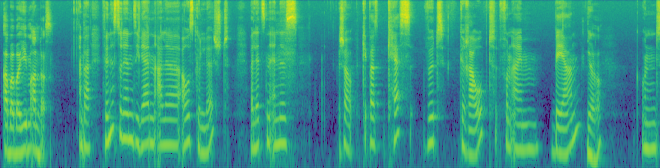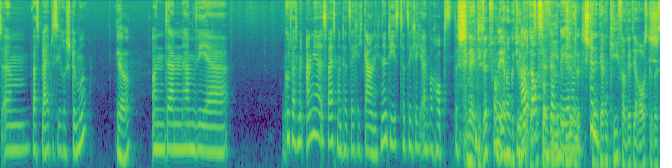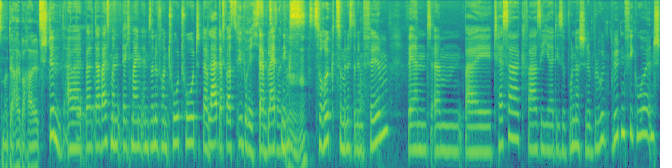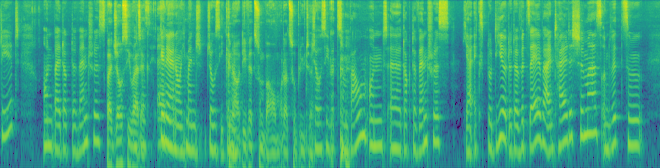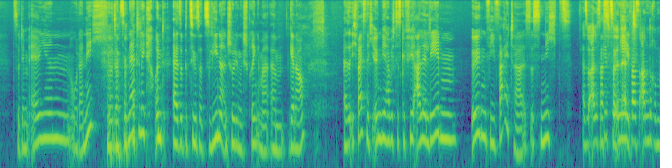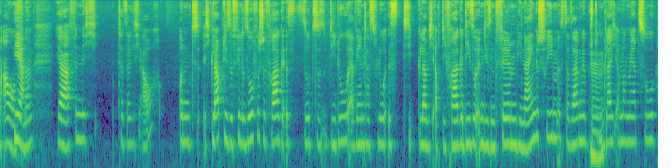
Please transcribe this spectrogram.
Aber bei jedem anders. Aber findest du denn, sie werden alle ausgelöscht? Weil letzten Endes, schau, was, Cass wird geraubt von einem Bären Ja, und ähm, was bleibt, ist ihre Stimme. ja. Und dann haben wir, gut, was mit Anja ist, weiß man tatsächlich gar nicht, ne? Die ist tatsächlich einfach hops. Das Nee, die wird vom Nee, Bären die getötet. wird Das auch ist ja vom Bären getötet. Stimmt. Deren Kiefer wird ja rausgerissen und der halbe Hals. Stimmt, aber da, da weiß man, ich meine, im Sinne von Tod, Tod, da Bleibt da, was übrig. Da bleibt nichts zurück, zumindest in dem Film. Während ähm, bei Tessa quasi ja diese wunderschöne Blü Blütenfigur entsteht. Und bei Dr. Ventress. Bei Josie Radek. Josie. Äh, genau, genau, ich meine Josie, genau. Genau, die wird zum Baum oder zur Blüte. Josie wird zum Baum und äh, Dr. Ventress ja explodiert oder wird selber ein Teil des Schimmers und wird zu, zu dem Alien oder nicht oder zu Natalie und also beziehungsweise zu Lina, Entschuldigung, ich springe immer, ähm, genau. Also ich weiß nicht, irgendwie habe ich das Gefühl, alle leben irgendwie weiter. Es ist nichts. Also alles geht so in etwas anderem auf. Ja. Ne? Ja, finde ich tatsächlich auch. Und ich glaube, diese philosophische Frage ist, so zu, die du erwähnt hast, Flo, ist, glaube ich, auch die Frage, die so in diesen Film hineingeschrieben ist. Da sagen wir bestimmt gleich auch noch mehr zu.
